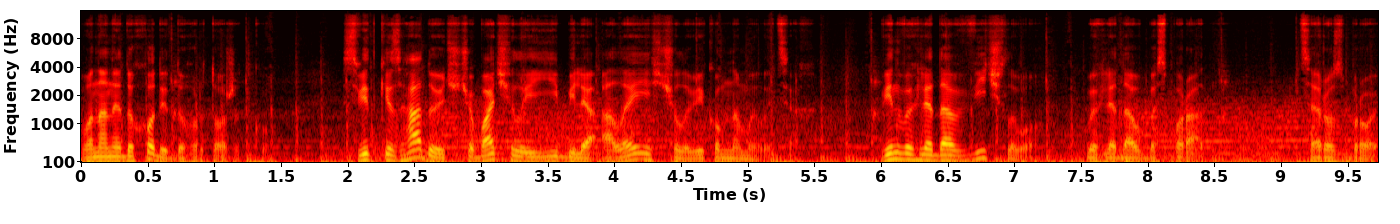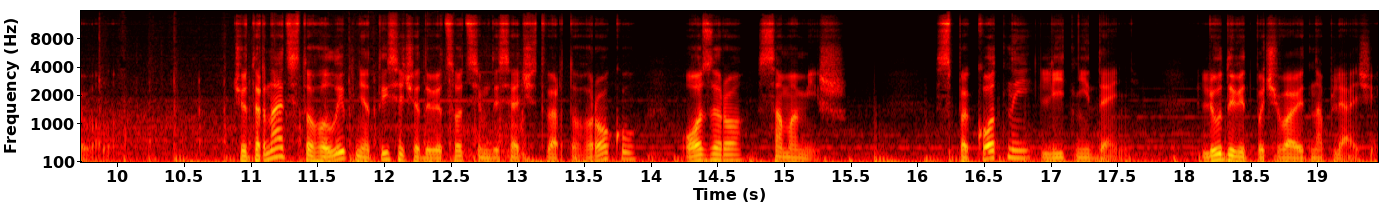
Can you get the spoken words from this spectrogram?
Вона не доходить до гуртожитку. Свідки згадують, що бачили її біля алеї з чоловіком на милицях. Він виглядав вічливо, виглядав безпорадно. Це роззброювало. 14 липня 1974 року озеро Самаміш. Спекотний літній день. Люди відпочивають на пляжі,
